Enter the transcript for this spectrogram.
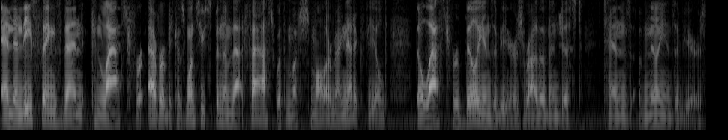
and then these things then can last forever because once you spin them that fast with a much smaller magnetic field, they'll last for billions of years rather than just tens of millions of years.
